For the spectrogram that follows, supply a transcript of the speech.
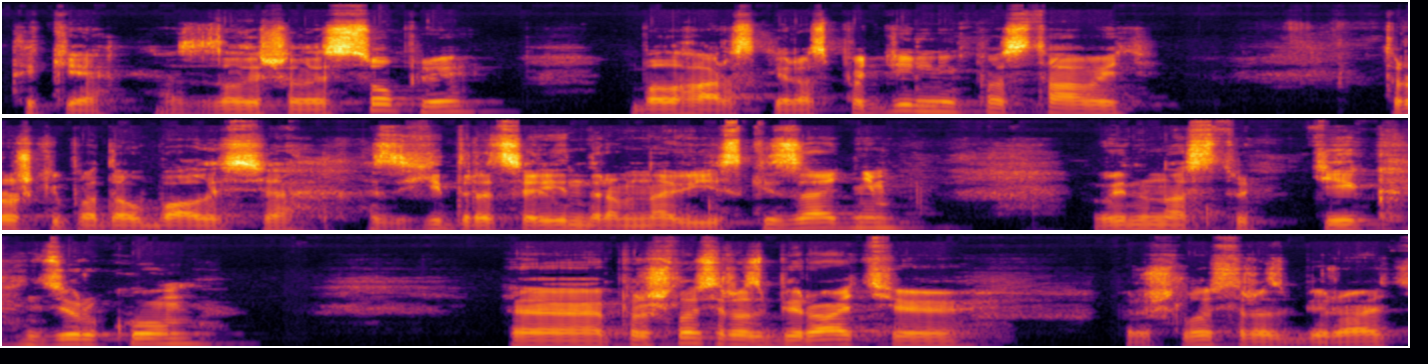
Таке, залишились соплі, болгарський розподільник поставить. Трошки подовбалися з гідроциліндром на віскі заднім. Він у нас тут тік дзюрком. Е, прийшлось розбирати, е, прийшлось розбирати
